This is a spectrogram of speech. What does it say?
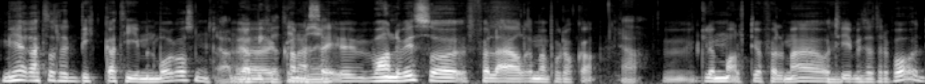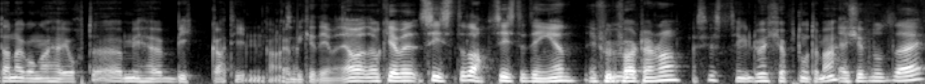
Vi har rett og slett bikket timen, Borgersen. Ja, vi har bikket Eh, timen, si. Vanligvis så følger jeg aldri med på klokka. Ja, Glemmer alltid å følge med, og Mm. timen setter det på. Denne gangen har jeg gjort det. Vi har bikket timen, kan jeg jeg si. timen. Ja, ok, men siste da. Siste tingen i full fart her nå. Siste ting, du har kjøpt noe til meg. Jeg har kjøpt noe til deg.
